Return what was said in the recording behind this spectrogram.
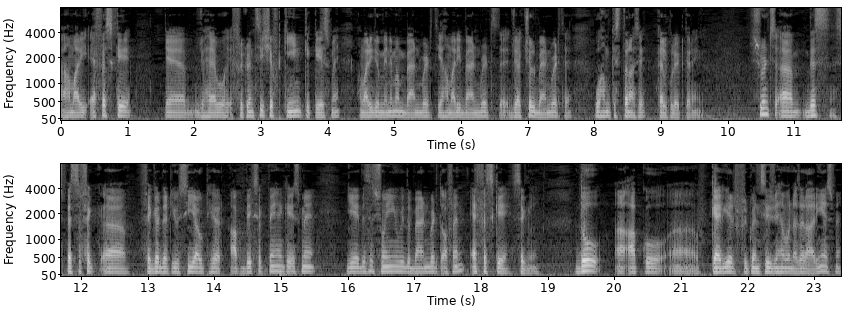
ہماری ایف ایس کے جو ہے، وہ فریکوینسی شفٹ کینگ کے کیس میں ہماری جو منیمم بینڈ ویٹ یا ہماری بینڈ ویٹ جو ایکچوئل بینڈ ویٹ ہے، وہ ہم کس طرح سے کیلکولیٹ کریں گے؟ Students this specific figure that you see out here آپ دیکھ سکتے ہیں کہ اس میں یہ this is showing with bandwidth of an F S K signal دو آپ کو کیریئر فریکوینسیز جو ہیں وہ نظر آ رہی ہیں اس میں۔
